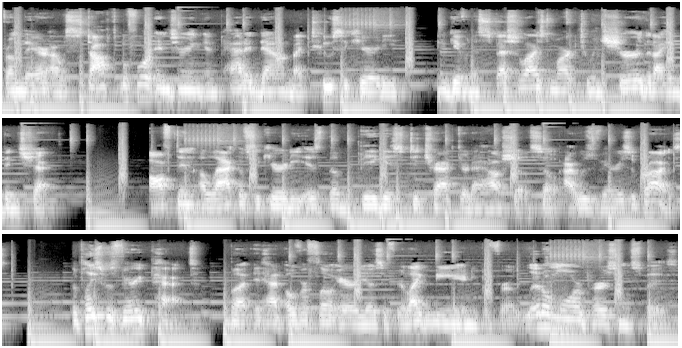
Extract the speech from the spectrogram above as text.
From there, I was stopped before entering and patted down by two security and given a specialized mark to ensure that I had been checked. Often, a lack of security is the biggest detractor to house shows, so I was very surprised. The place was very packed, but it had overflow areas if you're like me and you prefer a little more personal space.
